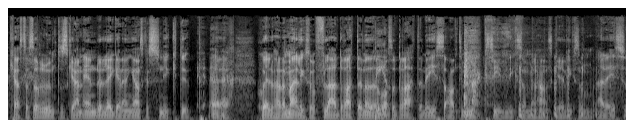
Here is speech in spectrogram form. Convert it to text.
kasta sig runt och ska han ändå lägga den ganska snyggt upp. Eh, själv hade man liksom fladdrat den över och så dratt den isaren till max in liksom. Men han ska ju liksom, ja det är så,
